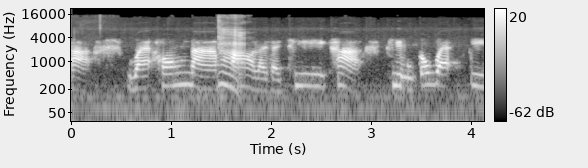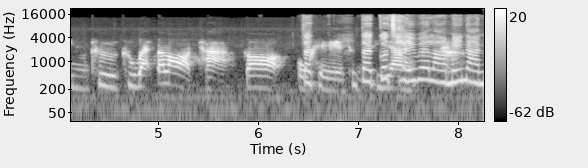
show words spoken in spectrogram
ค่ะ แวะห้องน้ำค่ะอ่าหลายๆที่ค่ะ ผิวก็แวะกินคือคือแวะตลอดค่ะ ก็โอเคถึงแต่ก็เที่ยงใช้เวลาไม่นาน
